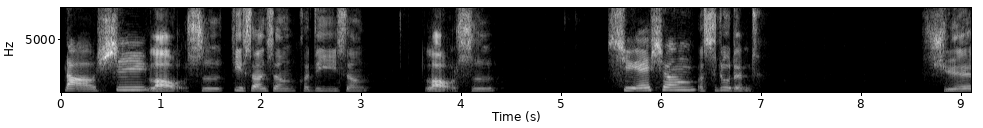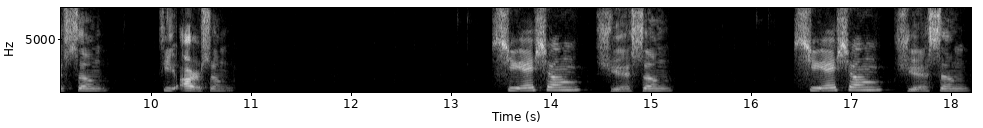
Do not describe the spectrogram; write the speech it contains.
老师，老师。第三声和第一声，老师。学生，a student。学生，第二声。学生，学生，学生，学生。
